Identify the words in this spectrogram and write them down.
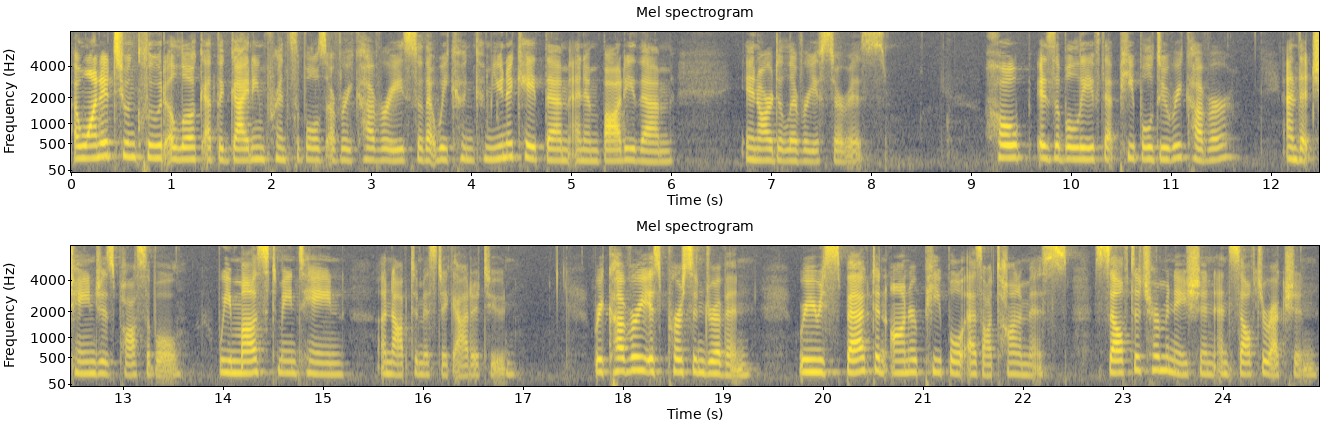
I wanted to include a look at the guiding principles of recovery so that we can communicate them and embody them in our delivery of service. Hope is a belief that people do recover and that change is possible. We must maintain an optimistic attitude. Recovery is person driven. We respect and honor people as autonomous. Self determination and self direction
